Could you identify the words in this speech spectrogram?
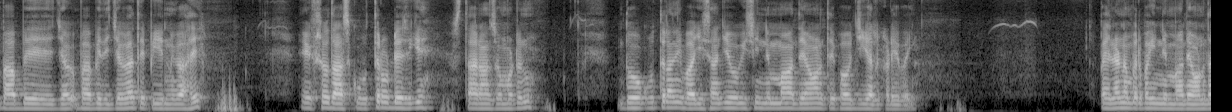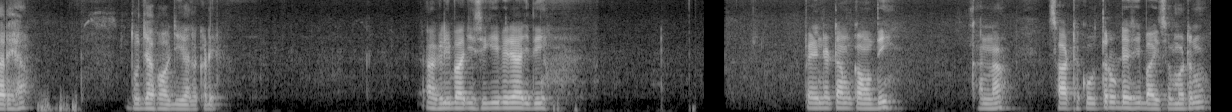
ਬਾਬੇ ਜ, ਬਾਬੇ ਦੀ ਜਗ੍ਹਾ ਤੇ ਪੀਰ ਨਗਾਹੇ। 110 ਕਬੂਤਰ ਉੱਡੇ ਸੀਗੇ 1700 ਮੁੱਢ ਨੂੰ ਦੋ ਕਬੂਤਰਾਂ ਦੀ ਬਾਜੀ ਸਾਂਝੀ ਹੋ ਗਈ ਸੀ, ਨਿੰਮਾ ਦਿਆਉਣ ਤੇ ਫੌਜੀ ਹਲ ਖੜੇ ਬਾਈ। ਪਹਿਲਾ ਨੰਬਰ ਬਾਈ ਨਿੰਮਾ ਦਿਆਉਣ ਦਾ ਰਿਹਾ। ਦੂਜਾ ਫੌਜੀ ਹਲ ਖੜੇ ਅਗਲੀ ਬਾਜੀ ਸੀਗੀ ਵੀਰੇ ਅੱਜ ਦੀ ਪਿੰਡ ਟਮਕਾਉਂਦੀ, ਖੰਨਾ। ਸੱਠ ਕਬੂਤਰ ਉੱਡੇ ਸੀ 2200 ਮਿੰਟ ਨੂੰ।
